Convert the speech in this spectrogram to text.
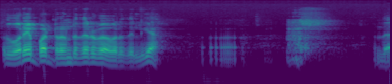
அது ஒரே பாட்டு ரெண்டு தடவை வருது இல்லையா? அந்த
